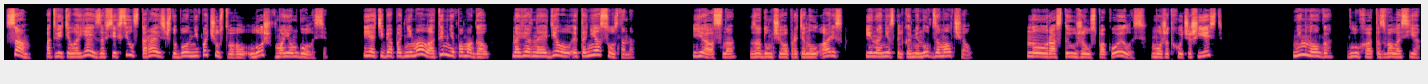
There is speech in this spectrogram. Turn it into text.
«Сам», ответила я изо всех сил, стараясь, чтобы он не почувствовал ложь в моем голосе. «Я тебя поднимала, а ты мне помогал. Наверное, делал это неосознанно». «Ясно», – задумчиво протянул Арис и на несколько минут замолчал. «Ну, раз ты уже успокоилась, может, хочешь есть?» «Немного», – глухо отозвалась я.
